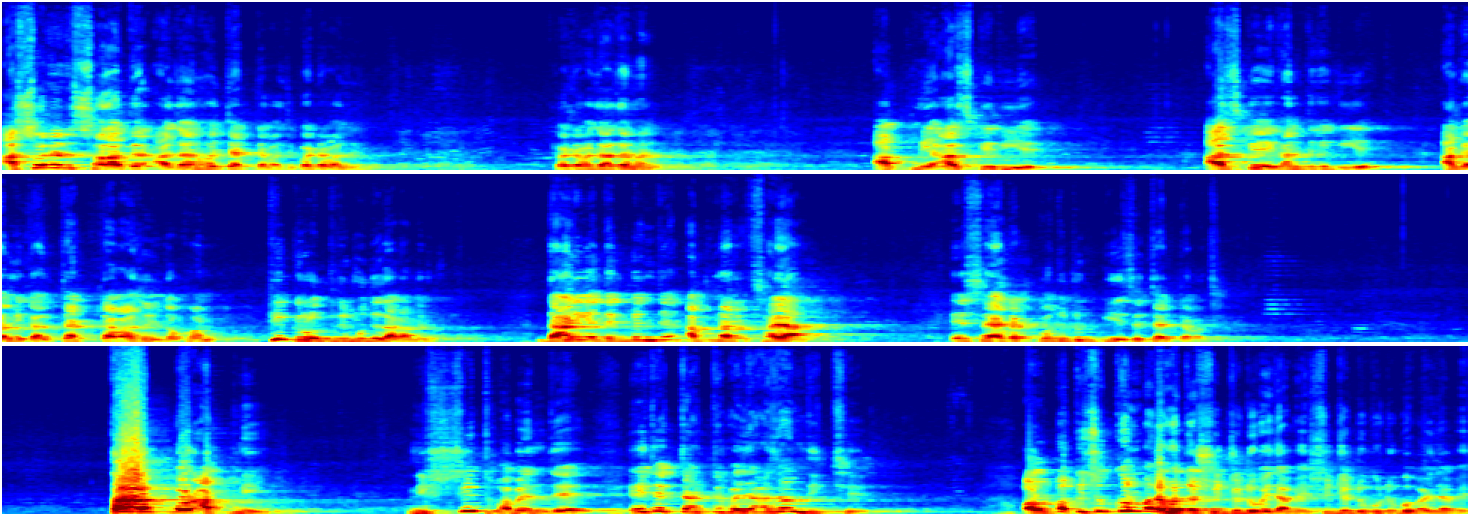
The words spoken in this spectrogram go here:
আসরের সলাতের আজান হয় চারটা বাজে। কয়টা বাজে? কয়টা বাজে আজান হয়? আপনি আজকে গিয়ে, আজকে এখান থেকে গিয়ে আগামীকাল চারটা বাজে যখন ঠিক রৌদ্রের মধ্যে দাঁড়াবেন, দাঁড়িয়ে দেখবেন যে আপনার ছায়া, এই ছায়াটা কতটুকু গিয়েছে চারটা বাজে। তারপর আপনি নিশ্চিত হবেন যে এই যে চারটা বাজে আজান দিচ্ছে, অল্প কিছুক্ষণ পরে হয়তো সূর্য ডুবে যাবে, সূর্য ডুবু ডুবু হয়ে যাবে।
